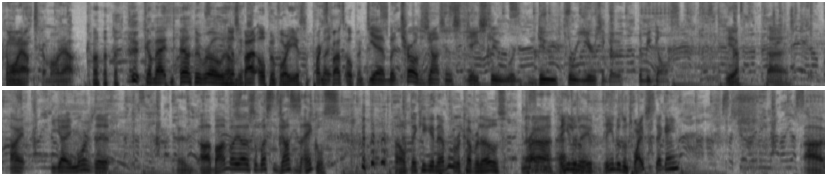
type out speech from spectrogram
Come on out. Come on out. Come back down the road, Your homie. spot open for you. It's parking But- spot's open. Yeah, but Charles Johnson's Jay Stu were due three years ago to be gone. Yeah. Uh, all right, you got any more? Is that And uh, Bon Voyage to Wesley Johnson's ankles. I don't think he can ever recover those. Nah, did he After lose? Them, they- did he lose them twice that game? Uh,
